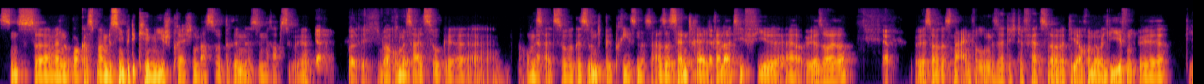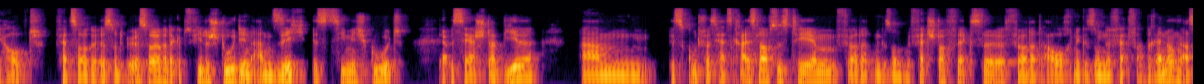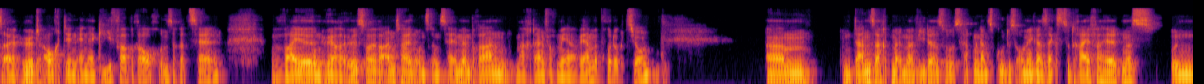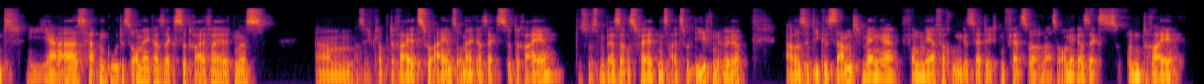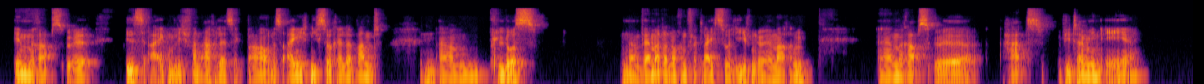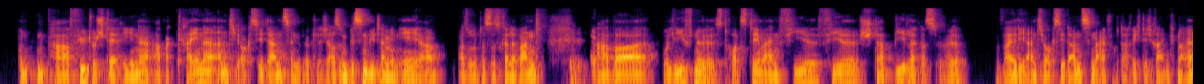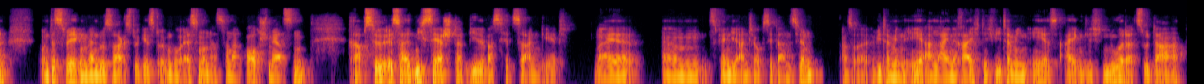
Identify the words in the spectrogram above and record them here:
ja. Sonst, äh, wenn du Bock hast, mal ein bisschen über die Chemie sprechen, was so drin ist in Rapsöl. Ja, wollte ich. Warum es halt so, warum ja. es halt so gesund bepriesen ist. Also es enthält relativ viel äh, Ölsäure. Ja. Ölsäure ist eine einfach ungesättigte Fettsäure, die auch in Olivenöl die Hauptfettsäure ist. Und Ölsäure, da gibt es viele Studien an sich, ist ziemlich gut. Ja. Ist sehr stabil, ähm, ist gut fürs Herz-Kreislauf-System, fördert einen gesunden Fettstoffwechsel, fördert auch eine gesunde Fettverbrennung, also erhöht auch den Energieverbrauch unserer Zellen, weil ein höherer Ölsäureanteil in unseren Zellmembranen macht einfach mehr Wärmeproduktion. Ähm, und dann sagt man immer wieder so, es hat ein ganz gutes Omega-6 zu 3 Verhältnis. Und ja, es hat ein gutes Omega-6 zu 3 Verhältnis. Ähm, also ich glaube 3 zu 1, Omega-6 zu 3. Das ist ein besseres Verhältnis als Olivenöl. Aber so die Gesamtmenge von mehrfach ungesättigten Fettsäuren, also Omega-6 und 3 im Rapsöl, ist eigentlich vernachlässigbar und ist eigentlich nicht so relevant. Mhm. Ähm, plus, na, wenn wir dann noch einen Vergleich zu Olivenöl machen, ähm, Rapsöl hat Vitamin E und ein paar Phytosterine, aber keine Antioxidantien wirklich. Also ein bisschen Vitamin E, ja, also das ist relevant. Aber Olivenöl ist trotzdem ein viel, viel stabileres Öl, weil die Antioxidantien einfach da richtig reinknallen. Und deswegen, wenn du sagst, du gehst irgendwo essen und hast danach Bauchschmerzen, Rapsöl ist halt nicht sehr stabil, was Hitze angeht, weil ähm, es fehlen die Antioxidantien. Also Vitamin E alleine reicht nicht. Vitamin E ist eigentlich nur dazu da,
